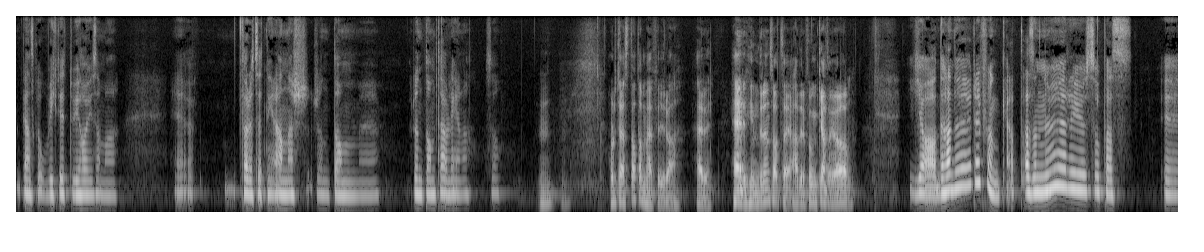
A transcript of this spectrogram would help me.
ganska oviktigt. Vi har ju samma eh, förutsättningar annars runt om, eh, runt om tävlingarna. Så. Mm. Har du testat de här fyra herr, herrhindren så att säga? Hade det funkat att göra dem? Ja, det hade det funkat. Alltså nu är det ju så pass eh,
